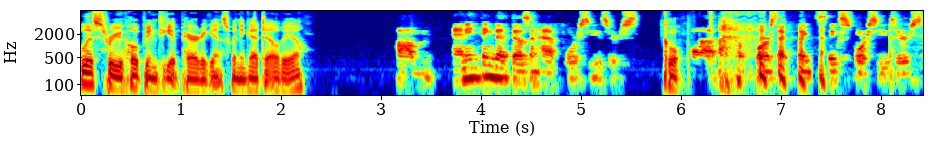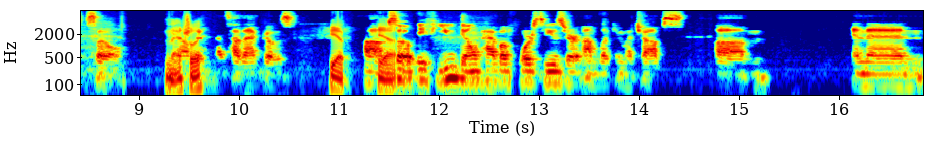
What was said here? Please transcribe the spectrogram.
lists were you hoping to get paired against when you got to LVO? Um, anything that doesn't have force users. Cool. Uh, of course, I played six force users, so naturally know, that's how that goes. Yep. Um, yeah. So if you don't have a force user, I'm licking my chops. Um, and then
